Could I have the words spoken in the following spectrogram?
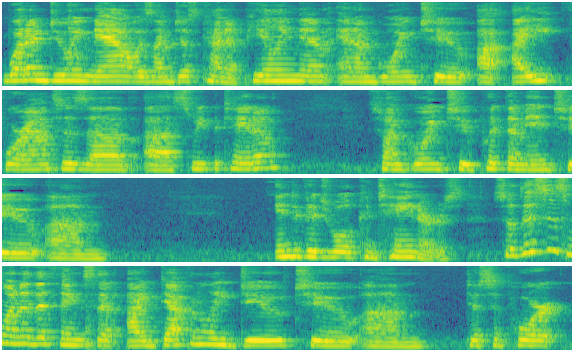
what I'm doing now is I'm just kind of peeling them and I'm going to, uh, I eat four ounces of uh, sweet potato. So I'm going to put them into um, individual containers. So this is one of the things that I definitely do to um, to support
